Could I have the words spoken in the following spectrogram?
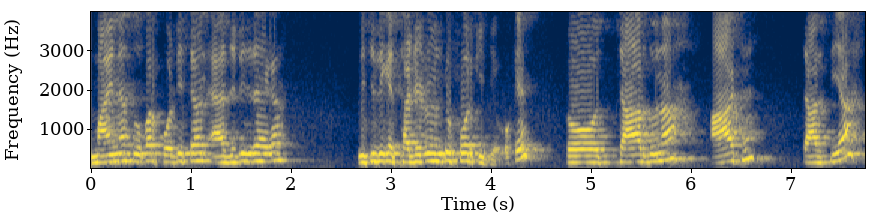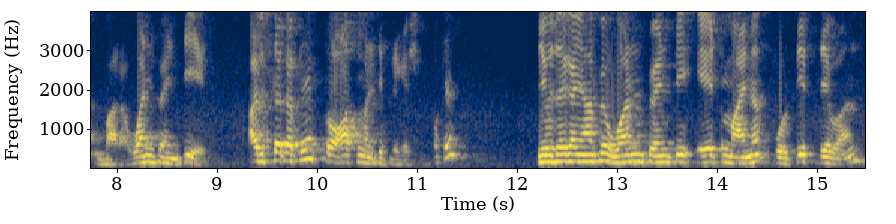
माइनस ऊपर forty seven as it is रहेगा। नीचे देखिए थर्टी टू इंटू फोर कीजिए ओके तो चार दूना आठ, चार दिया बारह वन ट्वेंटी एट अब इसका करते हैं क्रॉस मल्टीप्लीकेशन ओके ये हो जाएगा यहाँ पे one twenty eight minus forty seven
